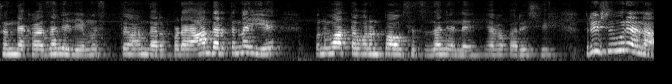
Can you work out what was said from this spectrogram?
संध्याकाळ झालेली आहे मस्त अंधार पडा अंधार तर नाही आहे पण वातावरण पावसाचं झालेलं आहे. हे बघा ऋषी. ऋषी उरे ना?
